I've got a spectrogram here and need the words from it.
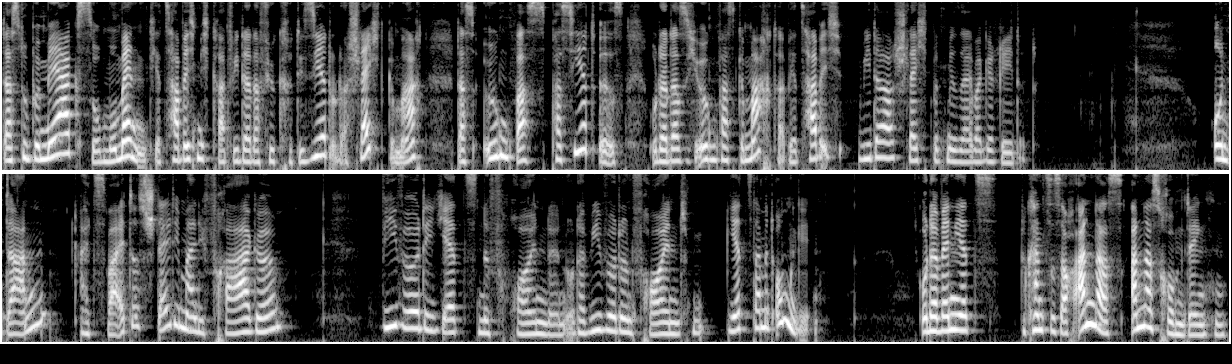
Dass du bemerkst, so, Moment, jetzt habe ich mich gerade wieder dafür kritisiert oder schlecht gemacht, dass irgendwas passiert ist oder dass ich irgendwas gemacht habe. Jetzt habe ich wieder schlecht mit mir selber geredet. Und dann, als zweites, stell dir mal die Frage, wie würde jetzt eine Freundin oder wie würde ein Freund jetzt damit umgehen? Oder wenn jetzt, du kannst es auch anders, andersrum denken,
